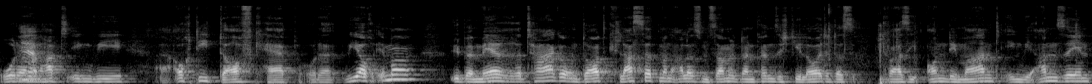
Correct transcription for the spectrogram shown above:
Oder ja. man hat irgendwie äh, auch die Dorfcap oder wie auch immer über mehrere Tage und dort clustert man alles und sammelt, dann können sich die Leute das quasi on demand irgendwie ansehen.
